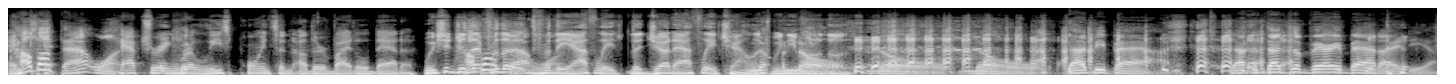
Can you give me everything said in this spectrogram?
And How about ca- that one? Capturing release points and other vital data. We should do How that for the that for one? the athlete, the Judd Athlete Challenge. No, we need no, one of those. No, no, that'd be bad. That, that's a very bad idea.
